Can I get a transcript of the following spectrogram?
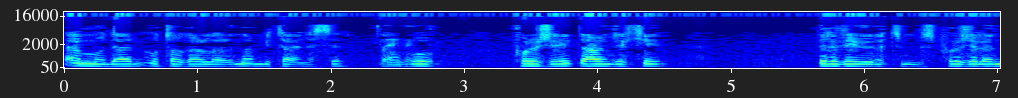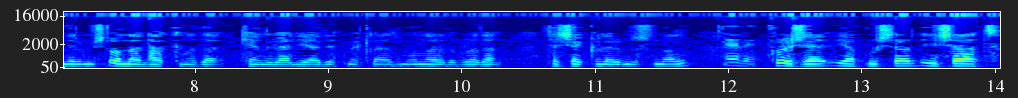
en modern otogarlarından bir tanesi. Tabii Evet. bu projeyi daha önceki belediye yönetimimiz projelendirmişti. Onların hakkını da kendilerine iade etmek lazım. Onlara da buradan teşekkürlerimizi sunalım. Evet. Proje yapmışlardı. İnşaat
